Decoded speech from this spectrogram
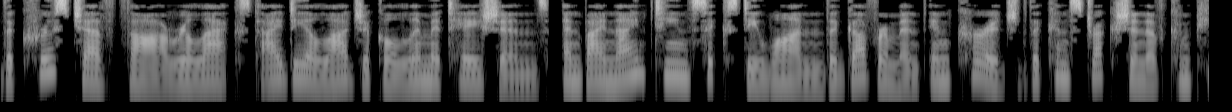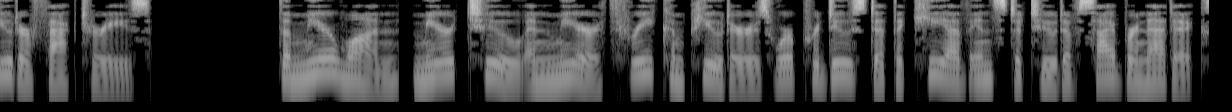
The Khrushchev thaw relaxed ideological limitations, and by 1961 the government encouraged the construction of computer factories. The Mir-1, Mir-2 and Mir-3 computers were produced at the Kiev Institute of Cybernetics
